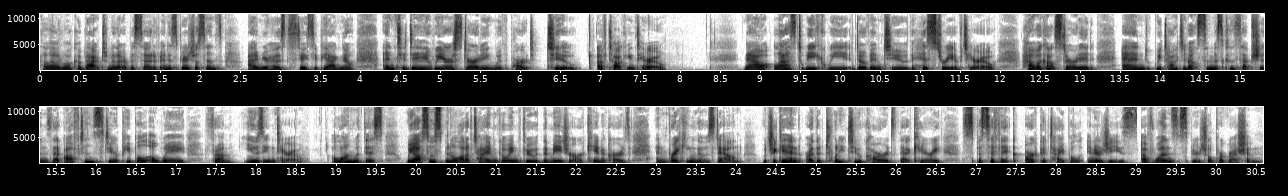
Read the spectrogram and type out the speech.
Hello and welcome back to another episode of In a Spiritual Sense. I'm your host, Stacy Piagno, and today we are starting with part two of Talking Tarot. Now, last week we dove into the history of tarot, how it got started, and we talked about some misconceptions that often steer people away from using tarot. Along with this, we also spent a lot of time going through the major arcana cards and breaking those down, which again are the 22 cards that carry specific archetypal energies of one's spiritual progression.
